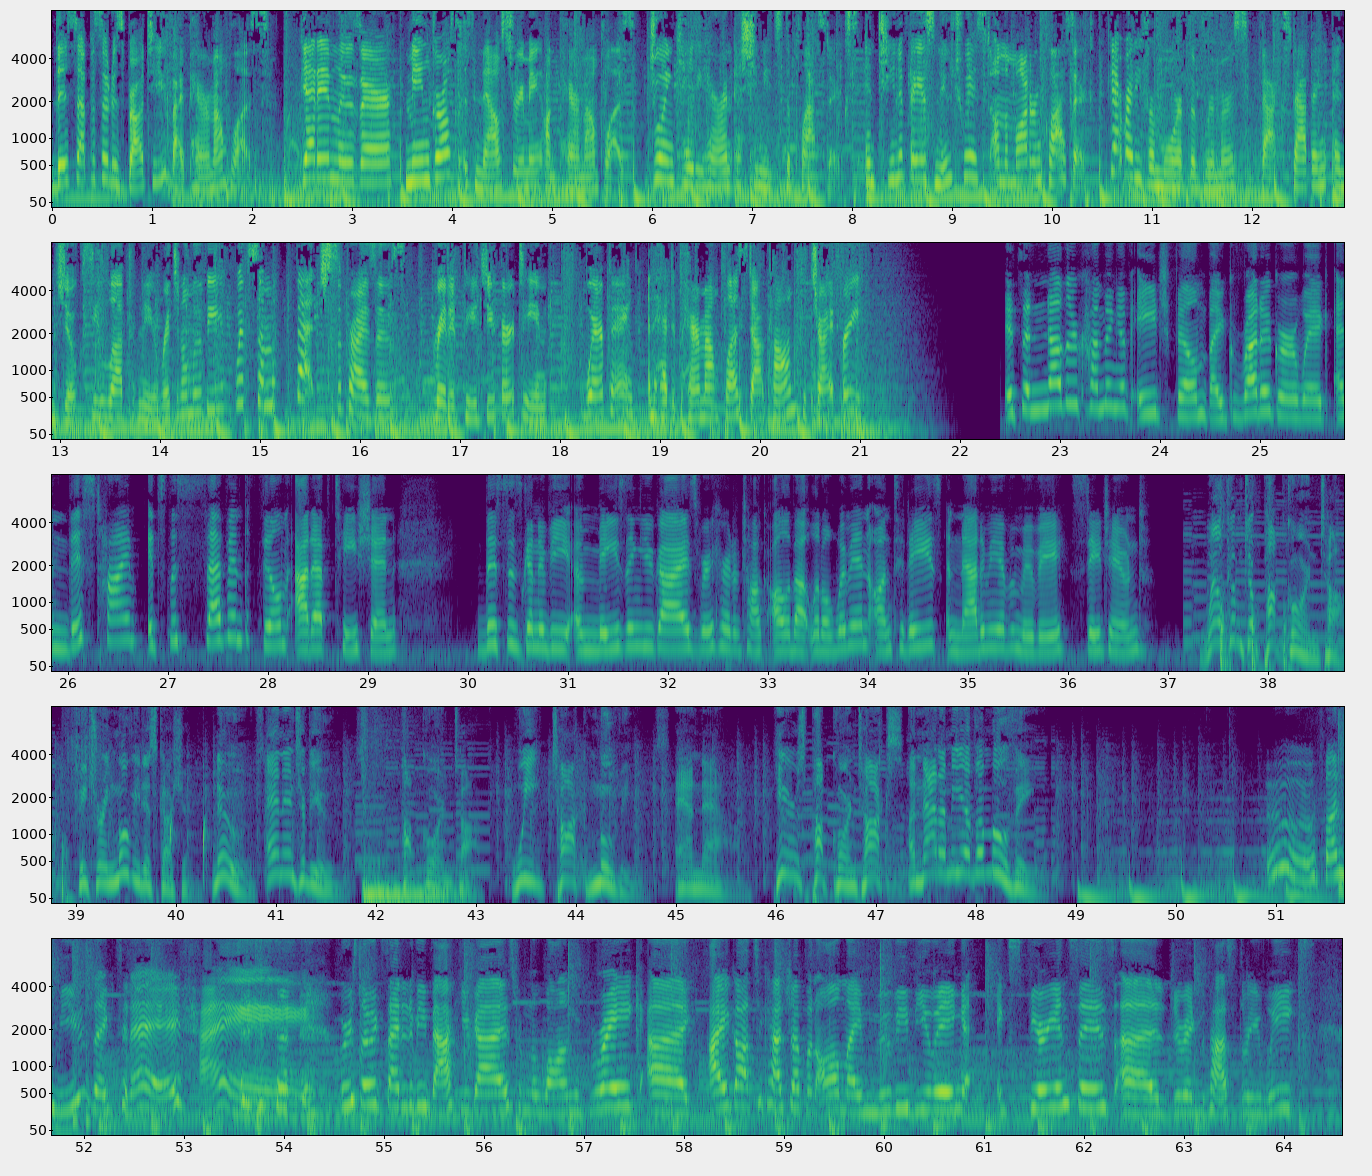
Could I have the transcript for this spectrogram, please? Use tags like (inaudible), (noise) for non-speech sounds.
This episode is brought to you by Paramount Plus. Get in, loser! Mean Girls is now streaming on Paramount Plus. Join Cady Heron as she meets the plastics in Tina Fey's new twist on the modern classic. Get ready for more of the rumors, backstabbing, and jokes you loved from the original movie with some fetch surprises. Rated PG 13. Wear pink and head to ParamountPlus.com to try it free. It's another coming of age film by Greta Gerwig, and this time it's the seventh film adaptation. This is going to be amazing, you guys. We're here to talk all about Little Women on today's Anatomy of a Movie. Stay tuned. Welcome to Popcorn Talk, featuring movie discussion, news, and interviews. Popcorn Talk, we talk movies. And now, here's Popcorn Talk's Anatomy of a Movie. Ooh, fun music today. Hi. (laughs) We're so excited to be back, you guys, from the long break. Uh, I got to catch up on all my movie viewing experiences uh, during the past three weeks.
